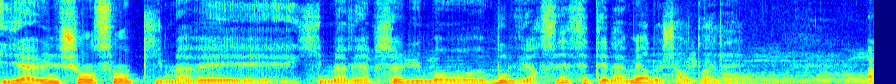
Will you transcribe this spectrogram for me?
il y a une chanson qui m'avait, qui m'avait absolument bouleversé, c'était La mère de Charles Trenet. Ah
